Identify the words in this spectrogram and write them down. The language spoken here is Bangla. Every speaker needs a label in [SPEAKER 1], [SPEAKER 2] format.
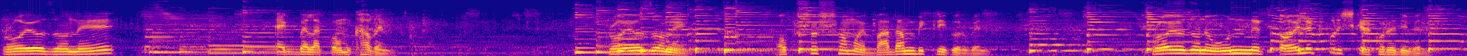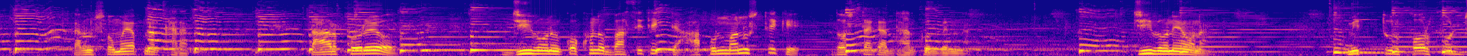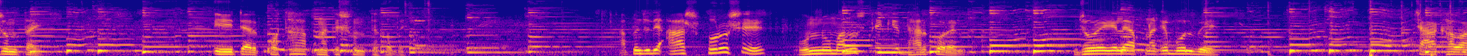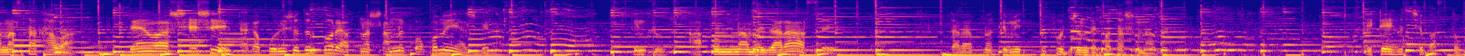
[SPEAKER 1] প্রয়োজনে একবেলা কম খাবেন। প্রয়োজনে অবসর সময় বাদাম বিক্রি করবেন। প্রয়োজনে অন্যের টয়লেট পরিষ্কার করে দিবেন। কারণ সময় আপনার খারাপ। তারপরেও জীবনে কখনো বাসি থেকে আপন মানুষ থেকে দশ টাকা ধার করবেন না। জীবনেও না। মৃত্যুর পর পর্যন্তই এইটার কথা আপনাকে শুনতে হবে। আপনি যদি আশপরশে অন্য মানুষ থেকে ধার করেন, জোরে গেলে আপনাকে বলবে, চা খাওয়া, নাস্তা খাওয়া, দেওয়া শেষে টাকা পরিশোধের পরে আপনার সামনে কখনোই আসবে না। কিন্তু আপন নামে যারা আছে, তারা আপনাকে মৃত্যু পর্যন্ত কথা শোনাবে। এটাই হচ্ছে বাস্তব।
